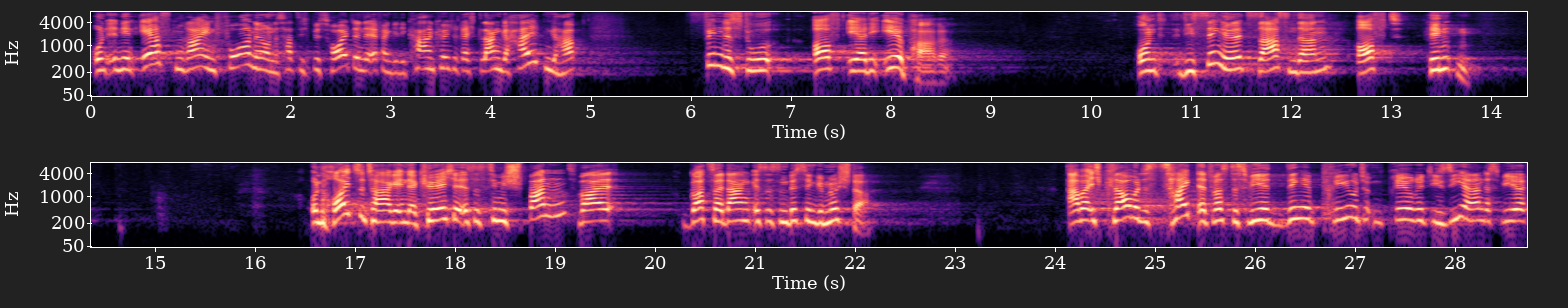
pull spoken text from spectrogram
und in den ersten Reihen vorne, und das hat sich bis heute in der evangelikalen Kirche recht lang gehalten gehabt, findest du oft eher die Ehepaare. Und die Singles saßen dann oft hinten. Und heutzutage in der Kirche ist es ziemlich spannend, weil Gott sei Dank ist es ein bisschen gemischter. Aber ich glaube, das zeigt etwas, dass wir Dinge priorisieren, dass wir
